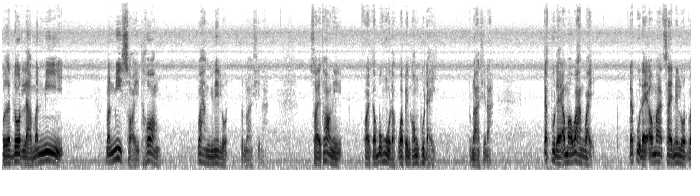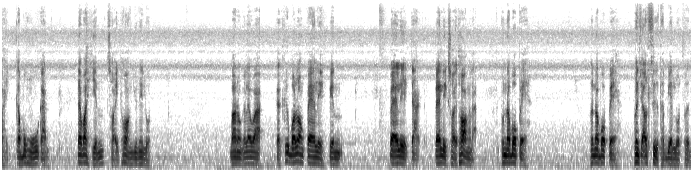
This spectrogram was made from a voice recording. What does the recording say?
เปิดรถแล้วมันมี มันมีสอยทองว่างอยู่ในรถเพิ่นว่าสินะสอยทองนี่ข่อยก็บ่ฮู้ดอกว่าเป็นของผู้ใดเพิ่นว่าสินะแต่ผู้ใดเอามาว่างไว้แต่ผู้ใดเอามาใส่ในรถไว้ก็บ่ฮู้กัน แต่ว่าเห็นสอยทองอยู่ในรถบ้านนองก็เลยว่าก็คือบ่ลองแปลเหลขเป็นแปลเหลขจากแปลเหลขสอยทองนั่นล่ะเพิ่นว่าบ่แปลเพิ่นว่าบ่แปลเพิ่นจะเอาซื้อทะเบียนรถเพิ่น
